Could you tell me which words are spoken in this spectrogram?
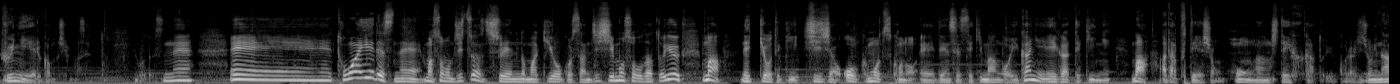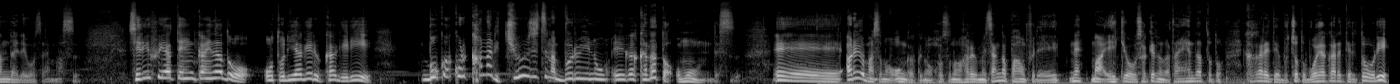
ふうに言えるかもしれませんと。いうことですね。えー、とはいえですね、まあ、その実は主演の牧陽子さん自身もそうだという、まあ、熱狂的支持者を多く持つこの、えー、伝説的漫画をいかに映画的に、まあ、アダプテーション本案していくかというこれは非常に難題でございます。セリフや展開などを取り上げる限り僕はこれかなり忠実な部類の映画化だと思うんです。えー、あるいはまあその音楽の細野晴臣さんがパンフで、ねまあ、影響を避けるのが大変だったと書かれてちょっとぼやかれている通り、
